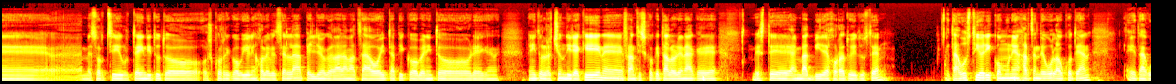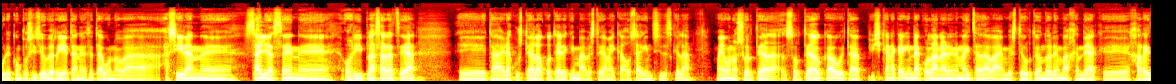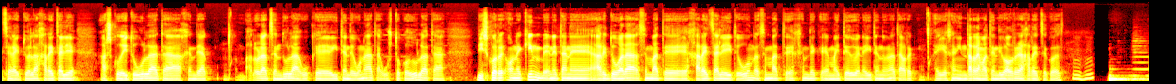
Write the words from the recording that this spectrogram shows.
mezortzi urte egin ditut oskorriko biolin jole bezala, pelio gara matza hoi tapiko Benito, Benito Lertxundirekin, e, Francisco Ketalorenak e, beste hainbat bide jorratu dituzte. Eta guzti hori komunean jartzen dugu laukotean, eta gure konposizio berrietan, ez? Eta, bueno, ba, hasieran e, zaila zen hori plazaratzea, eta erakustea laukotearekin ba, beste amaika goza egin zidezkela. Baina, bueno, suertea, sortea daukau eta pixkanak egindako lanaren emaitza da, ba, enbeste urte ondoren ba, jendeak e, jarraitze gaituela, jarraitzaile asko ditugula eta jendeak baloratzen dula guk egiten duguna eta gustoko dula eta diskor honekin benetan e, harritu gara zenbat e, jarraitzaile ditugun da zenbat e, jendek e, maite duen egiten duguna eta horrek ahi esan indarra ematen digu aurrera jarraitzeko ez. Mm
